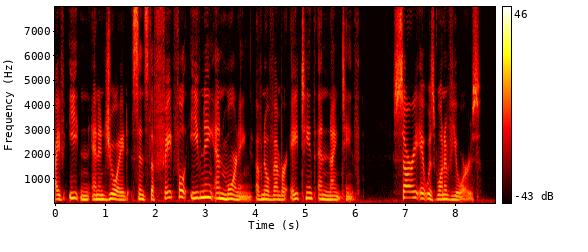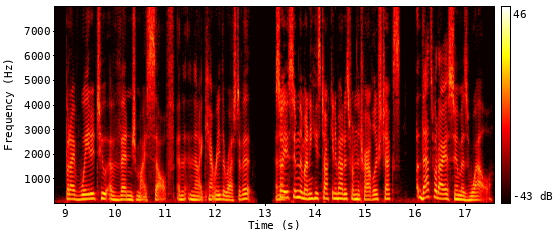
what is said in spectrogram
I've eaten and enjoyed since the fateful evening and morning of November 18th and 19th. Sorry it was one of yours, but I've waited to avenge myself. And, and then I can't read the rest of it. so I assume the money he's talking about is from the traveler's checks? That's what I assume as well.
